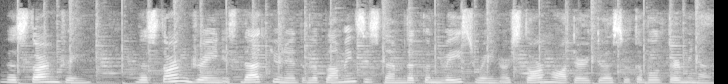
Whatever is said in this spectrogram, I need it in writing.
The storm drain. The storm drain is that unit of the plumbing system that conveys rain or storm water to a suitable terminal.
